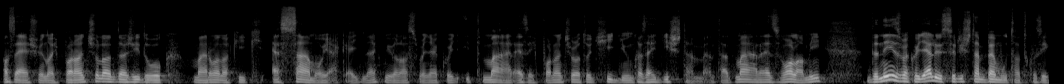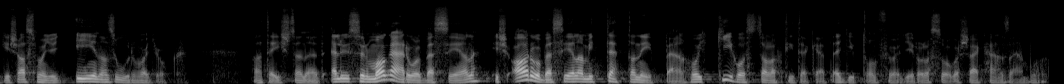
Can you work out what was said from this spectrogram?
az első nagy parancsolat, de a zsidók már van, akik ezt számolják egynek, mivel azt mondják, hogy itt már ez egy parancsolat, hogy higgyünk az egy Istenben. Tehát már ez valami. De nézd meg, hogy először Isten bemutatkozik, és azt mondja, hogy én az Úr vagyok, a te Istened. Először magáról beszél, és arról beszél, amit tett a néppel, hogy kihoztalak titeket Egyiptom földjéről, a szolgaság házából.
